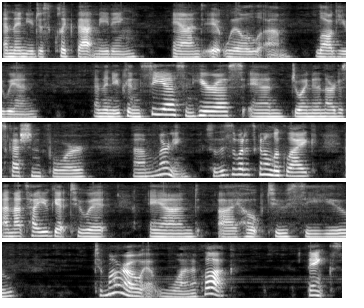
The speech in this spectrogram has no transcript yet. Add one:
And then you just click that meeting and it will um, log you in and then you can see us and hear us and join in our discussion for um, learning. So this is what it's going to look like, and that's how you get to it. And I hope to see you tomorrow at 1 o'clock. Thanks.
